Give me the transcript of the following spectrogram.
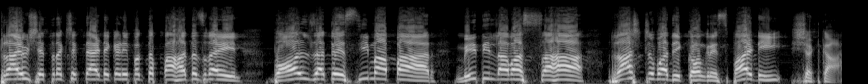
ड्राईव्ह क्षेत्ररक्षक त्या ठिकाणी फक्त पाहतच राहील. बॉल जातोय सीमा पार. मिळतील दावा सहा. राष्ट्रवादी काँग्रेस पार्टी षटकार.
